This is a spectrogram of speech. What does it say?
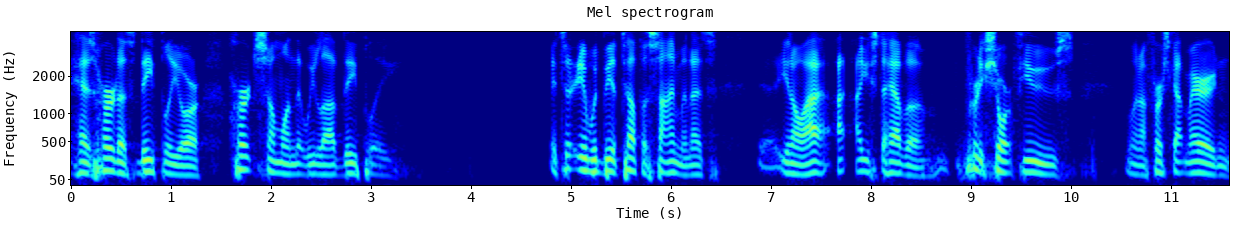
has hurt us deeply or hurt someone that we love deeply. It's a, it would be a tough assignment. As you know, I, I used to have a pretty short fuse when I first got married, and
